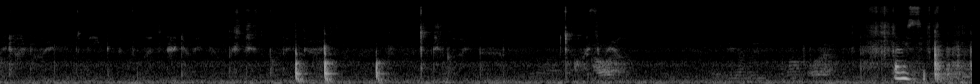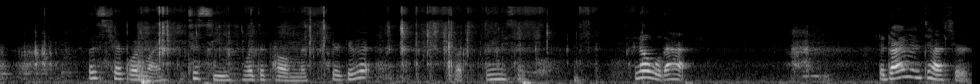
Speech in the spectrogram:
we don't know if it's fake. Let's not do it. Let's just go like that. Let's go like that. Oh, it's real. Let me see. Let's check one line to see what the problem is. Here, give it. Let me see. No, that. The diamond tester.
